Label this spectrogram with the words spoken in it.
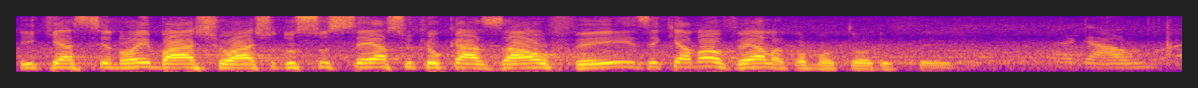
e que assinou embaixo, eu acho, do sucesso que o casal fez e que a novela como um todo fez. Legal.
